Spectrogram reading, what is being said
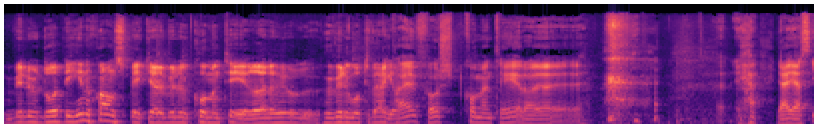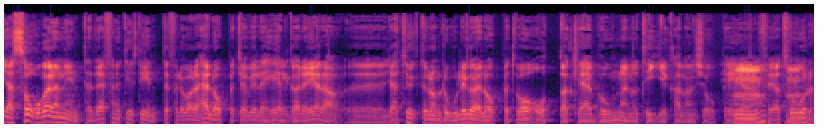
vill du dra din chansspik eller vill du kommentera eller hur, hur vill du gå tillväga? Nej, först kommentera. Jag, jag, jag, jag sågar den inte, definitivt inte. För det var det här loppet jag ville helgardera. Eh, Jag tyckte de roliga i loppet var 8 Cab Hornen och 10 Kalancho PR. Mm, För jag tror,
